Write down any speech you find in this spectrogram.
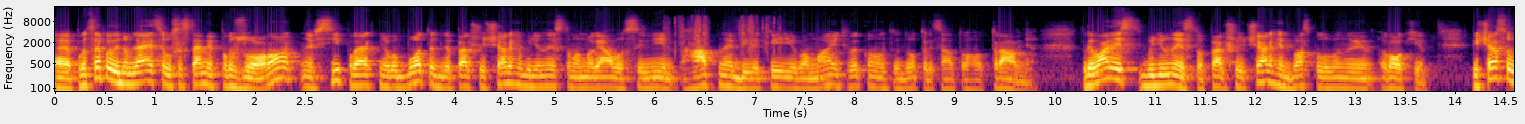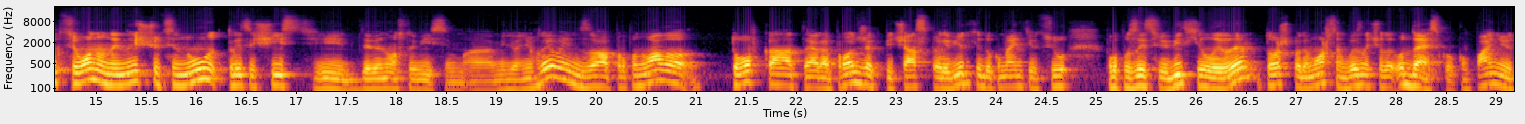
Е, Про це повідомляється у системі Прозоро. Всі проектні роботи для першої черги будівництва меморіалу в селі Гатне біля Києва мають виконати до 30 травня. Тривалість будівництва першої черги 2,5 роки. Під час аукціону найнижчу ціну 36,98 е, мільйонів гривень запропонувало Товка Terra Project під час перевірки документів цю пропозицію відхилили. Тож переможцем визначили одеську компанію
